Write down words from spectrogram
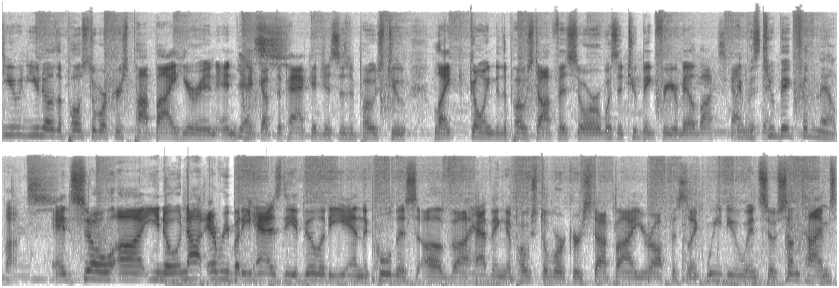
you you know the postal workers pop by here and, and yes. pick up the packages as opposed to like going to the post office or was it too big for your mailbox? it was too big for the mailbox. And so uh, you know not everybody has the ability and the coolness of uh, having a postal worker stop by your office like we do. And so sometimes,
